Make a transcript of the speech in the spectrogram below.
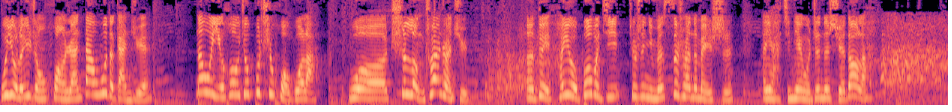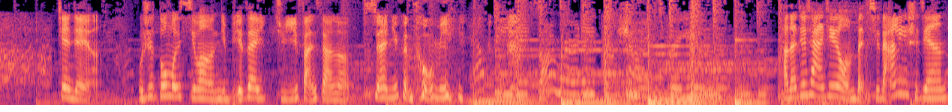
我有了一种恍然大悟的感觉。那我以后就不吃火锅了，我吃冷串串去。呃，对，还有钵钵鸡，就是你们四川的美食。哎呀，今天我真的学到了。健健呀。我是多么希望你别再举一反三了，虽然你很聪明。好的，接下来进入我们本期的安利时间。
